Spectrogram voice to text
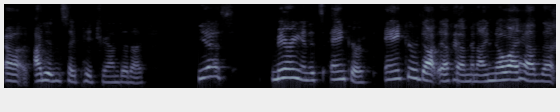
uh, I didn't say Patreon, did I? Yes, Marion. It's Anchor, Anchor.fm, and I know I have that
